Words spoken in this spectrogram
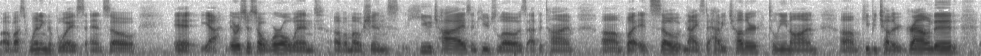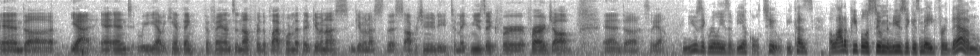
of us winning the voice, and so it yeah, there was just a whirlwind of emotions, huge highs and huge lows at the time. Um, but it's so nice to have each other to lean on, um, keep each other grounded, and uh, yeah, and, and we, yeah, we can't thank the fans enough for the platform that they've given us, given us this opportunity to make music for, for our job, and uh, so yeah. Music really is a vehicle too, because a lot of people assume the music is made for them,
